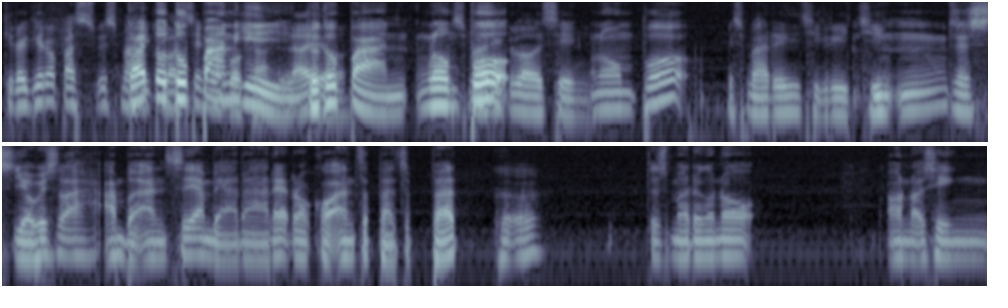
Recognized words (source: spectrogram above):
Kira-kira pas wis Kau tutupan ki, tutupan, ngelumpuk, closing. ngelumpuk. Wis mari jigi-jigi. Heeh, terus ya wis lah ambakan sih ambek arek-arek rokokan sebat-sebat. Heeh. Terus mari ngono ana sing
